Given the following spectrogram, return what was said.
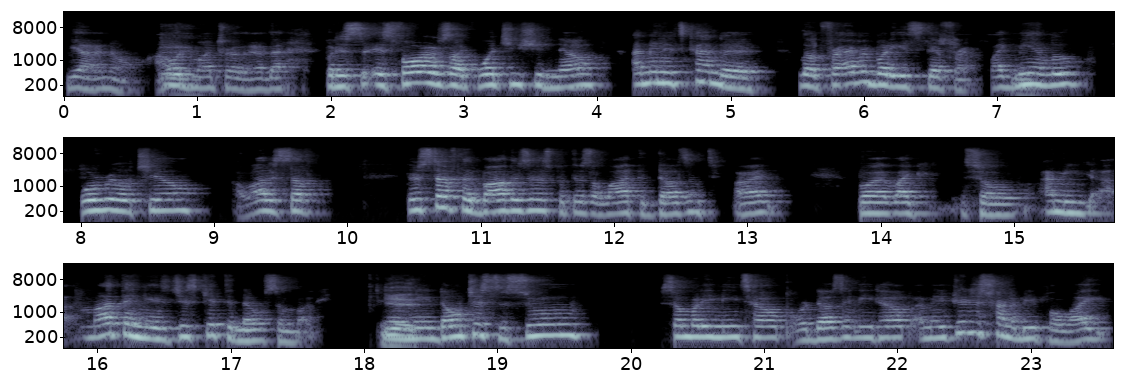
yeah, I know. I would Yeah. much rather have that. But as as far as like what you should know, I mean, it's kind of look for everybody. It's different. Like me and Luke, we're real chill. A lot of stuff. There's stuff that bothers us, but there's a lot that doesn't. All right. But like, so I mean, uh, my thing is just get to know somebody. You know what I mean? Don't just assume somebody needs help or doesn't need help. I mean, if you're just trying to be polite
